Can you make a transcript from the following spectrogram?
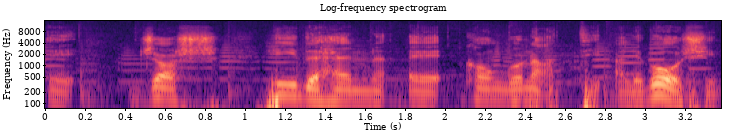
e Josh Hidehen e Congo Natti alle voci.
